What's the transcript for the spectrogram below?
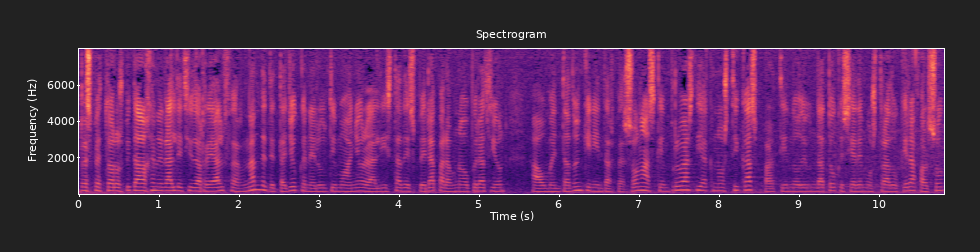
Respecto al Hospital General de Ciudad Real, Fernández detalló que en el último año la lista de espera para una operación ha aumentado en 500 personas, que en pruebas diagnósticas, partiendo de un dato que se ha demostrado que era falso,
